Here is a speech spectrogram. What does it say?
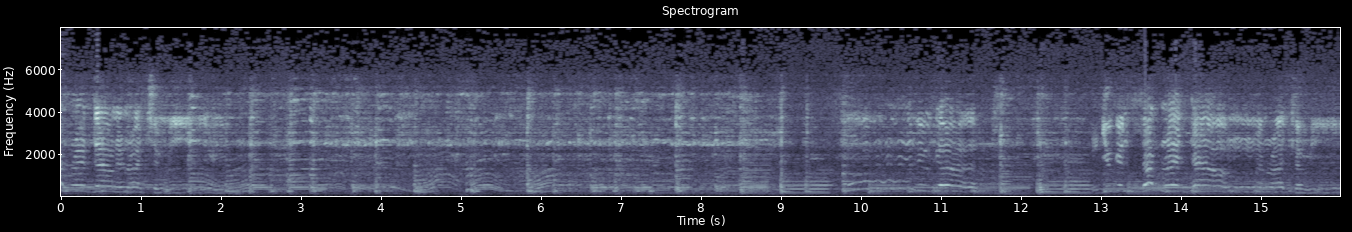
Sit right down and write to me. You can sit right down and write to me.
